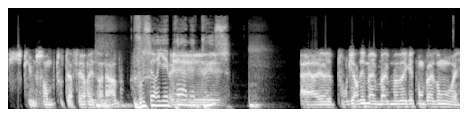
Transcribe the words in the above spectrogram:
ce qui me semble tout à fait raisonnable. Vous seriez prêt à Et- mettre plus? Euh, pour garder ma, ma, ma baguette, mon bazon, ouais.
